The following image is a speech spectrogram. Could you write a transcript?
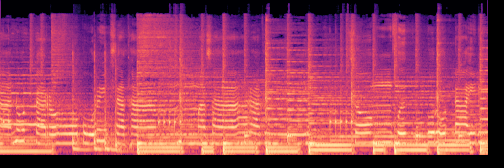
อนุตตโรปุริสธรรมมาสารทีทรง ฝึกบุรุษได้ดี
